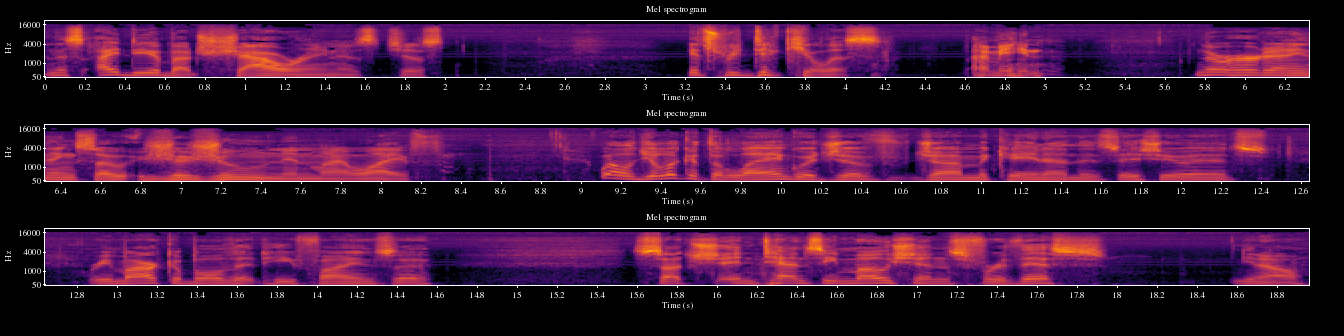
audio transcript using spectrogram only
and this idea about showering is just it's ridiculous. I mean, never heard anything so jejune in my life. Well, you look at the language of John McCain on this issue, and it's remarkable that he finds uh, such intense emotions for this. You know,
